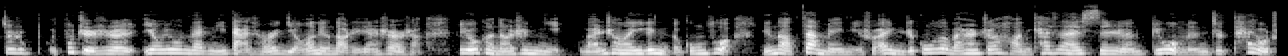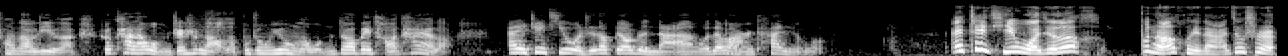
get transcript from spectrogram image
就是不不只是应用在你打球赢了领导这件事儿上，就有可能是你完成了一个你的工作，领导赞美你说：“哎，你这工作完成真好，你看现在新人比我们就太有创造力了。”说看来我们真是老了，不中用了，我们都要被淘汰了。哎，这题我知道标准答案，我在网上看见过。哎，这题我觉得不难回答，就是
